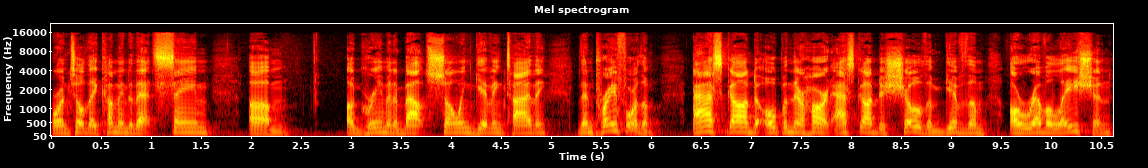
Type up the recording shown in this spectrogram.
or until they come into that same um, agreement about sowing, giving, tithing, then pray for them. Ask God to open their heart. Ask God to show them, give them a revelation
